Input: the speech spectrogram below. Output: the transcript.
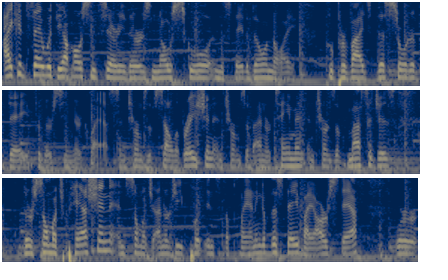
I could say with the utmost sincerity there is no school in the state of Illinois who provides this sort of day for their senior class in terms of celebration, in terms of entertainment, in terms of messages. There's so much passion and so much energy put into the planning of this day by our staff. Where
